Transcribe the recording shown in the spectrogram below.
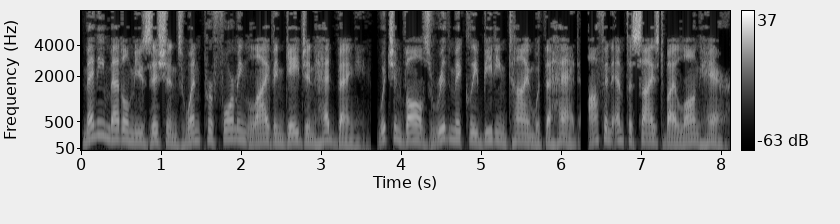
Many metal musicians when performing live engage in headbanging, which involves rhythmically beating time with the head, often emphasized by long hair.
